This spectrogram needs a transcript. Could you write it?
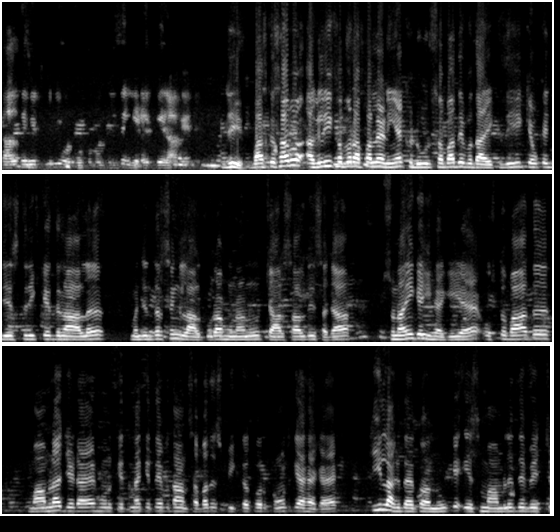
ਕੱਲ ਦੇ ਵਿੱਚ ਵੀ ਨਹੀਂ ਮੁੱਖ ਮੰਤਰੀ ਦੇ ਨੇੜੇ ਫੇਰ ਆ ਗਏ ਨੇ। ਜੀ, ਬਾਸਕਰ ਸਾਹਿਬ, ਅਗਲੀ ਖਬਰ ਆਪਾਂ ਲੈਣੀ ਹੈ ਖਡੂਰ ਸਭਾ ਦੇ ਵਿਧਾਇਕ ਦੀ, ਕਿਉਂਕਿ ਜਿਸ ਤਰੀਕੇ ਦੇ ਨਾਲ ਮਨਜਿੰਦਰ ਸਿੰਘ ਲਾਲਪੁਰਾ ਹੁਣਾਂ ਨੂੰ 4 ਸਾਲ ਦੀ ਸਜ਼ਾ ਸੁਣਾਈ ਗਈ ਹੈਗੀ ਹੈ, ਉਸ ਤੋਂ ਬਾਅਦ ਮਾਮਲਾ ਜਿਹੜਾ ਹੈ ਹੁਣ ਕਿਤੇ ਨਾ ਕਿਤੇ ਵਿਧਾਨ ਸਭਾ ਦੇ ਸਪੀਕਰ ਕੋਲ ਪਹੁੰਚ ਗਿਆ ਹੈਗਾ ਹੈ। ਕੀ ਲੱਗਦਾ ਹੈ ਤੁਹਾਨੂੰ ਕਿ ਇਸ ਮਾਮਲੇ ਦੇ ਵਿੱਚ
